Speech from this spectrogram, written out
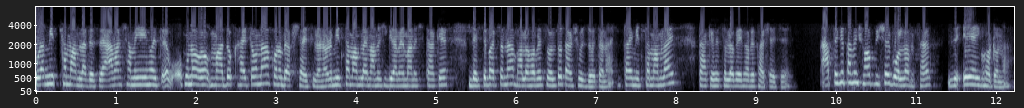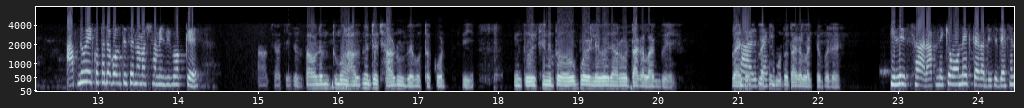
ওরা মিথ্যা মামলা দিয়েছে। আমার স্বামী হয়তো কোনো মাদক খাইতো না কোনো ব্যবসায়ী ছিল না। ওরা মিথ্যা মামলায় মানুষ গ্রামের মানুষ তাকে দেখতে পারতো না ভালোভাবে চলতো তার সহ্য হতো না। তাই মিথ্যা মামলায় তাকে হয়েছিল এইভাবে ফাঁসাইছে। আপনাকে তো আমি সব বিষয় বললাম স্যার যে এই ঘটনা। আপনিও এই কথাটা বলতেছেন আমার স্বামীর বিপক্ষে? আচ্ছা ঠিক আছে। তাহলে আমি তোমার হাজবেন্ডের ছাড়ানোর ব্যবস্থা করতেছি কিন্তু এখানে তো উপরে লেভেলে আরও টাকা লাগবে। প্রায় দশ লাখের মতো টাকা লাগতে পারে। প্লিজ স্যার আপনাকে অনেক টাকা দিচ্ছি দেখেন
